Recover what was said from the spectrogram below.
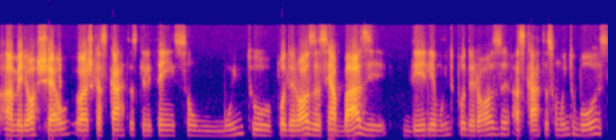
a melhor shell. Eu acho que as cartas que ele tem são muito poderosas, assim, a base dele é muito poderosa, as cartas são muito boas.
